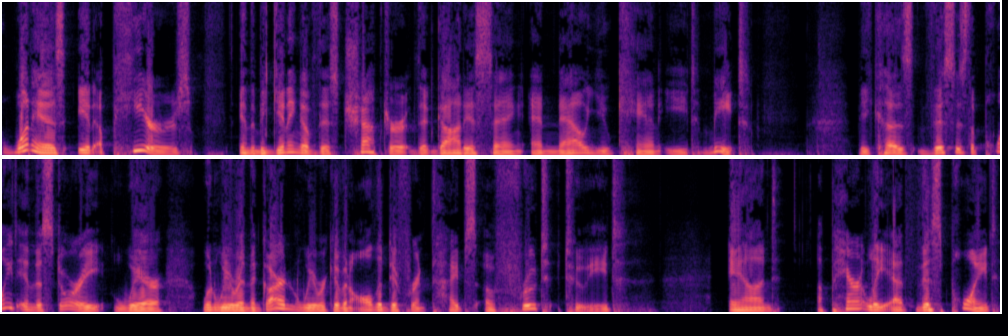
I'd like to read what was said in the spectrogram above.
One is it appears in the beginning of this chapter that God is saying, and now you can eat meat. Because this is the point in the story where when we were in the garden, we were given all the different types of fruit to eat. And apparently at this point,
